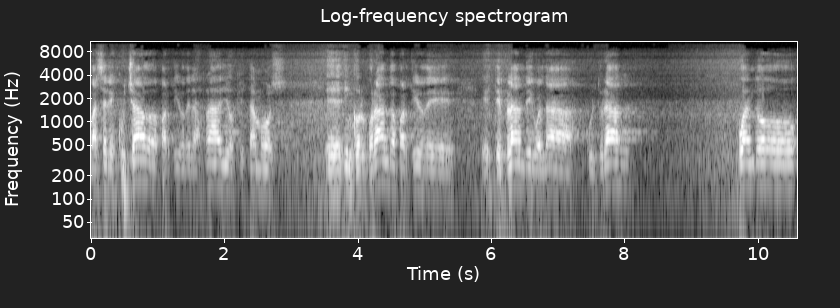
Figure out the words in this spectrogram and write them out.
va a ser escuchado a partir de las radios que estamos eh, incorporando a partir de este plan de igualdad cultural. Cuando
